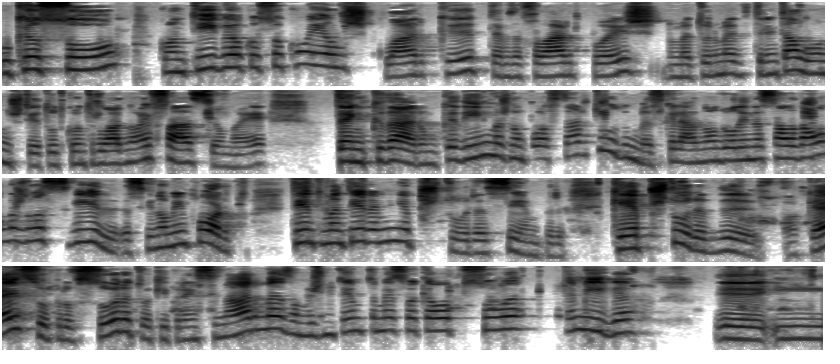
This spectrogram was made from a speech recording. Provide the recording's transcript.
o que eu sou contigo é o que eu sou com eles. Claro que estamos a falar depois de uma turma de 30 alunos, ter tudo controlado não é fácil, não é? Tenho que dar um bocadinho, mas não posso dar tudo. Mas se calhar não dou ali na sala de aula, mas dou a seguir. A seguir não me importo. Tento manter a minha postura sempre, que é a postura de, ok, sou professora, estou aqui para ensinar, mas ao mesmo tempo também sou aquela pessoa amiga. E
